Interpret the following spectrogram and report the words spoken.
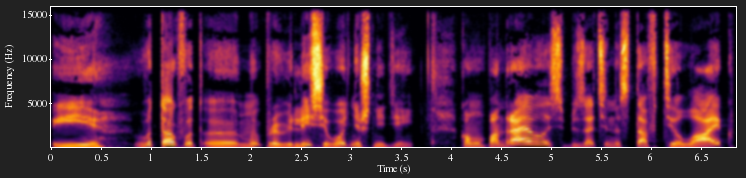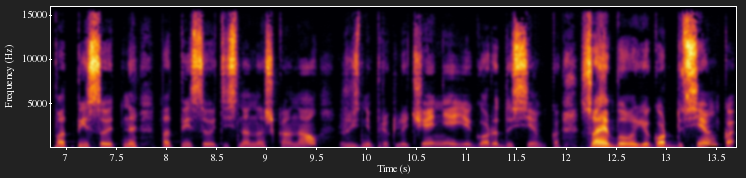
И вот так вот э, мы провели сегодняшний день. Кому понравилось, обязательно ставьте лайк, подписывайтесь, подписывайтесь на наш канал «Жизни приключения» Егора Дусенко. С вами был Егор Дусенко.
